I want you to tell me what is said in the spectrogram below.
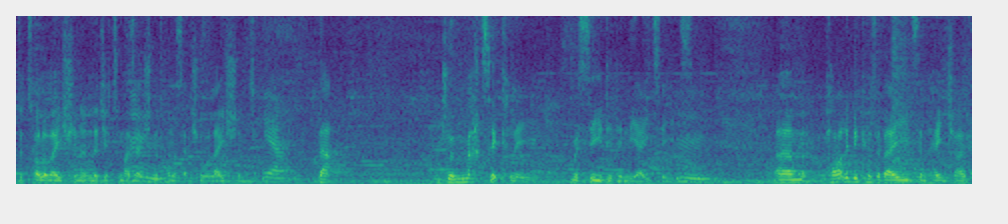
the toleration and legitimisation Mm. of homosexual relations. Yeah. That dramatically receded in the 80s. Mm. Um, partly because of AIDS and HIV.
